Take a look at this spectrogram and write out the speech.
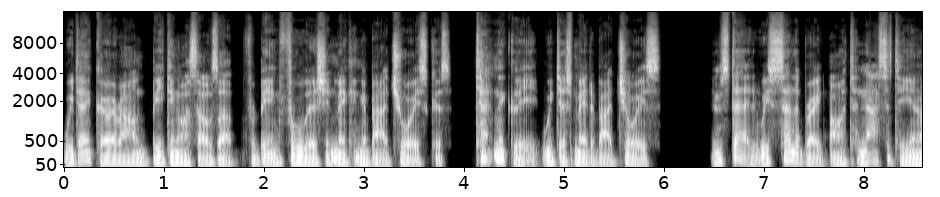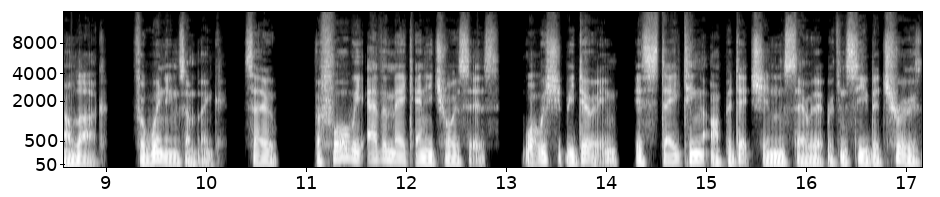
we don't go around beating ourselves up for being foolish and making a bad choice because technically we just made a bad choice. Instead, we celebrate our tenacity and our luck for winning something. So before we ever make any choices, what we should be doing is stating our predictions so that we can see the truth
